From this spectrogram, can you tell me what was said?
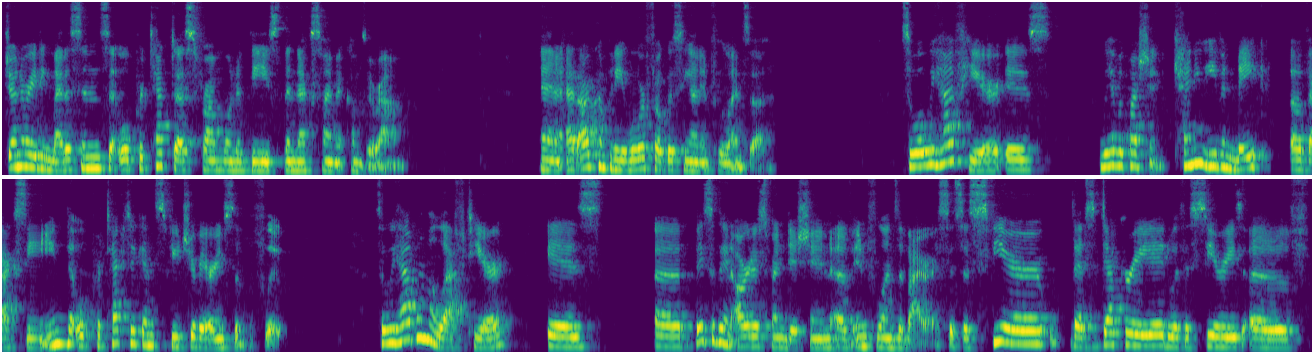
generating medicines that will protect us from one of these the next time it comes around. And at our company, we're focusing on influenza. So what we have here is we have a question. Can you even make a vaccine that will protect against future variants of the flu? So we have on the left here is uh, basically an artist rendition of influenza virus. It's a sphere that's decorated with a series of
